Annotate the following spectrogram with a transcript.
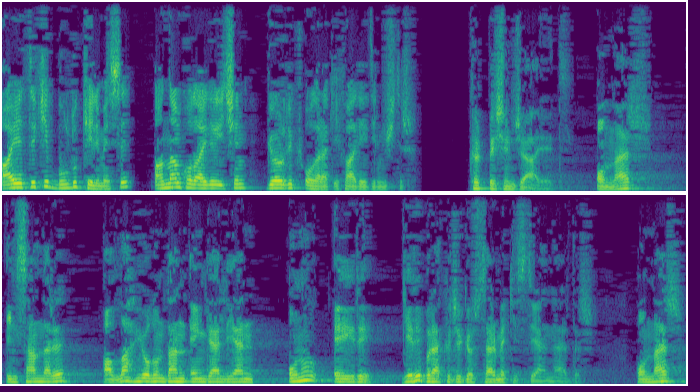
Ayetteki bulduk kelimesi anlam kolaylığı için gördük olarak ifade edilmiştir. 45. Ayet Onlar, insanları Allah yolundan engelleyen, onu eğri, geri bırakıcı göstermek isteyenlerdir. Onlar,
